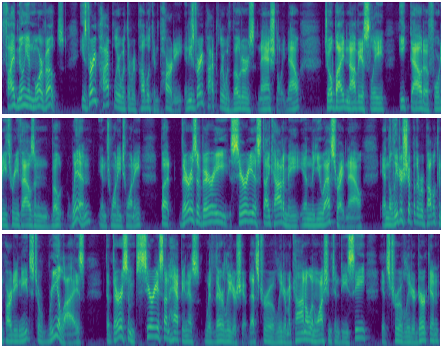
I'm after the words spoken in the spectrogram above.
five million more votes. He's very popular with the Republican Party, and he's very popular with voters nationally. Now, Joe Biden obviously eked out a 43,000 vote win in 2020, but there is a very serious dichotomy in the U.S. right now, and the leadership of the Republican Party needs to realize that there is some serious unhappiness with their leadership. That's true of Leader McConnell in Washington, D.C., it's true of Leader Durkin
